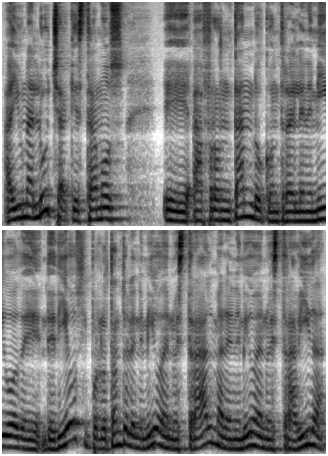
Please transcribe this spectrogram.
hay una lucha que estamos eh, afrontando contra el enemigo de, Dios y por lo tanto el enemigo de nuestra alma, el enemigo de nuestra vida.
